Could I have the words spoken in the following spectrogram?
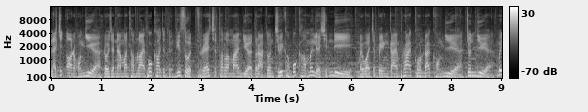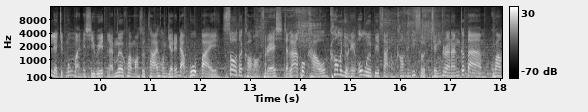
และจิตอ่อนของเหยื่อ โดยจะนำมาทำลายพวกเขาจนถึงที่สุดเฟรชจะทรมานเหยื่อตราบจนชีวิตของพวกเขาไม่เหลือชิ้นดี ไม่ว่าจะเป็นการพรากคนรักของเหยื่อ จนเหยื่อไม่เหลือจุดมุ่งหมายในชีวิต และเมื่อความหวังสุดท้ายของเหยื่อได้ดับวูบไป โซ่ตะขอของเฟรชจะลากพวกเขาเข้ามาอยู่ในอุ้งมือปีศาจของเขาในที่สุด ถึงกระนั้นก็ตาม ความ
